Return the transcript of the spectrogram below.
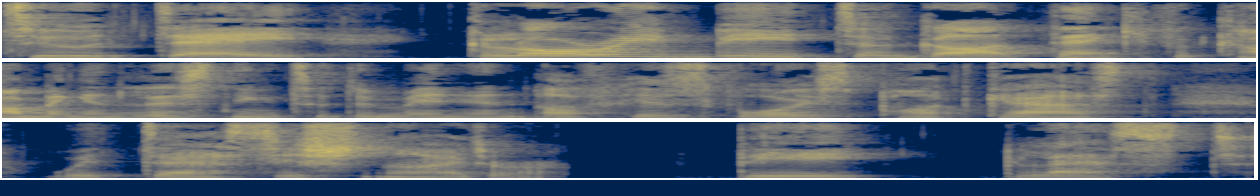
today. Glory be to God. Thank you for coming and listening to Dominion of His Voice podcast with Deci Schneider. Be blessed.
